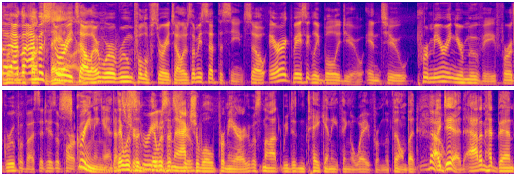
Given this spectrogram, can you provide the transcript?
I'm, I'm a fuck they are. storyteller. We're a room full of storytellers. Let me set the scene. So Eric basically bullied you into premiering your movie for a group of us at his apartment. Screening it. That's there was true. a, there was an Screening, that's true. actual premiere. It was not. We didn't take anything away from the film, but No. I did. Adam had been.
